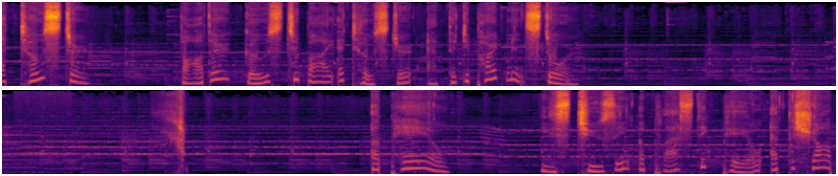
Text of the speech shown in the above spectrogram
A toaster. Father goes to buy a toaster at the department store. A pail. He's choosing a plastic pail at the shop.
